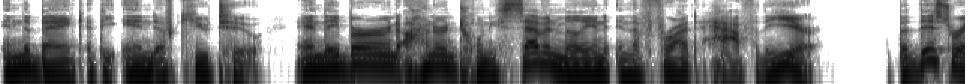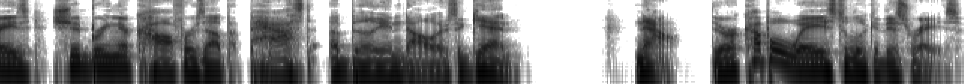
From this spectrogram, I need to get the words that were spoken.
in the bank at the end of Q2, and they burned 127 million in the front half of the year. But this raise should bring their coffers up past a billion dollars again. Now, there are a couple ways to look at this raise.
